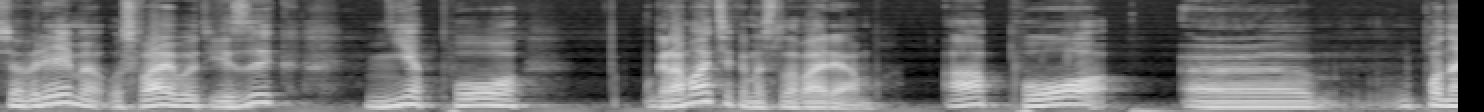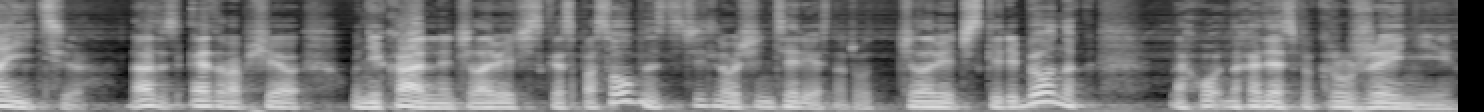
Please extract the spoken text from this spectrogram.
все время усваивают язык не по грамматикам и словарям, а по, э, по наитию. Да? То есть это вообще уникальная человеческая способность, действительно очень интересно. Вот человеческий ребенок, находясь в окружении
